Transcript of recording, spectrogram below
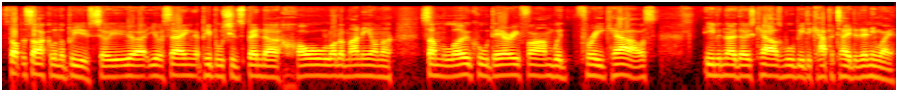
Stop the cycle of abuse. So you're, uh, you're saying that people should spend a whole lot of money on a, some local dairy farm with three cows even though those cows will be decapitated anyway.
